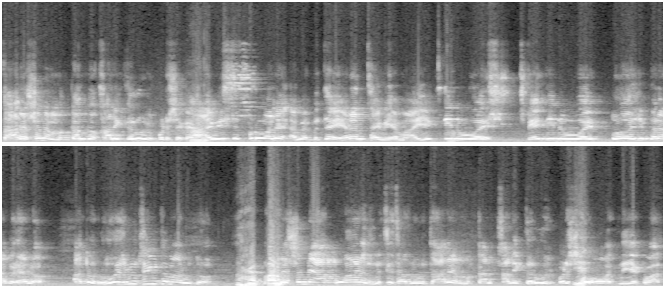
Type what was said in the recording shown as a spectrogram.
તારે છે ને મકાન તો ખાલી કરવું જ પડશે કે આવી રીતે થોડું હાલે અમે બધા હેરાન થાય. એમ આ એક દિન હોય બે દિન હોય તો જ બરાબર. હેલો આ તો રોજનું થયું તમારું તો. અરે પણ મારે છે ને આ પુરાણ જ નથી થતું. તારે મકાન ખાલી કરવું જ પડશે હો વાતની એક વાત.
